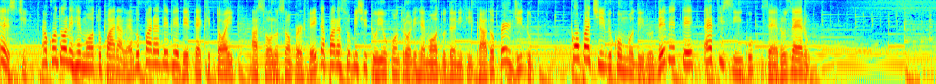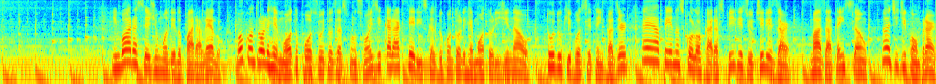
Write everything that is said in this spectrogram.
Este é o controle remoto paralelo para DVD Tectoy, a solução perfeita para substituir o controle remoto danificado ou perdido. Compatível com o modelo DVT F500. Embora seja um modelo paralelo, o controle remoto possui todas as funções e características do controle remoto original. Tudo o que você tem que fazer é apenas colocar as pilhas e utilizar. Mas atenção, antes de comprar,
